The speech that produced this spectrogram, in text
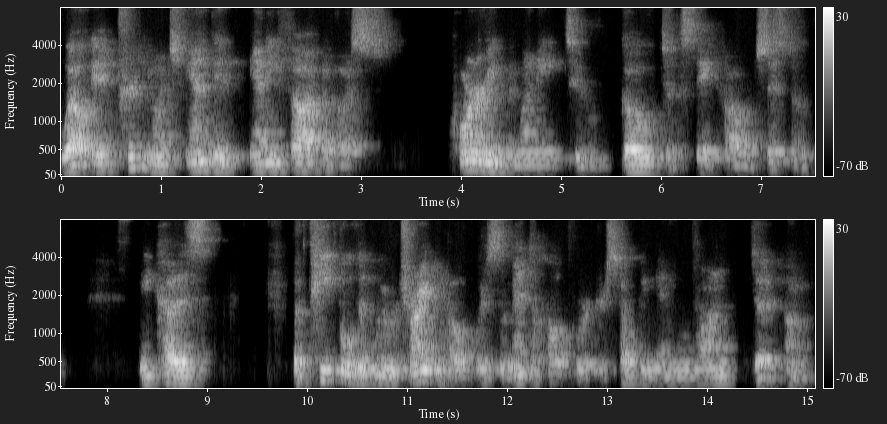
Well, it pretty much ended any thought of us cornering the money to go to the state college system. Because the people that we were trying to help was the mental health workers, helping them move on to um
